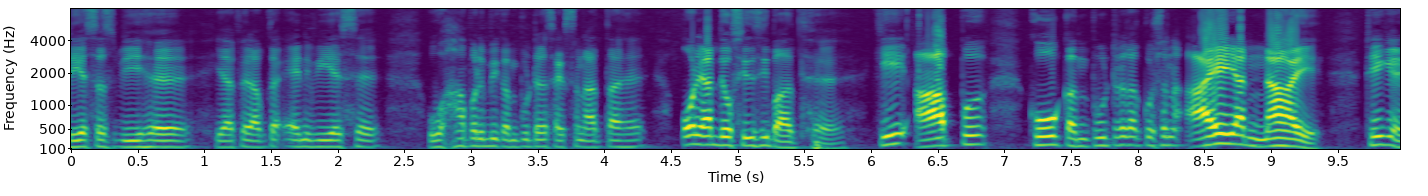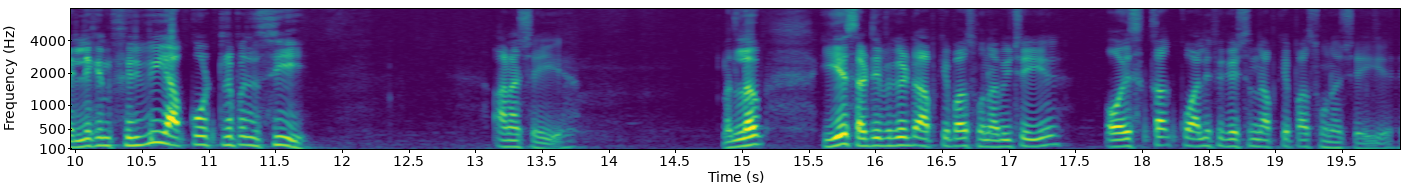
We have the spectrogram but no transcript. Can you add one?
डी एस एस बी है, या फिर आपका एन वी एस है, वहाँ पर भी कंप्यूटर सेक्शन आता है। और यार दो सीधी सी बात है कि आप को कंप्यूटर का क्वेश्चन आए या ना आए, ठीक है? लेकिन फिर भी आपको ट्रिपल सी आना चाहिए। मतलब ये सर्टिफिकेट आपके पास होना भी चाहिए और इसका क्वालिफिकेशन आपके पास होना चाहिए।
